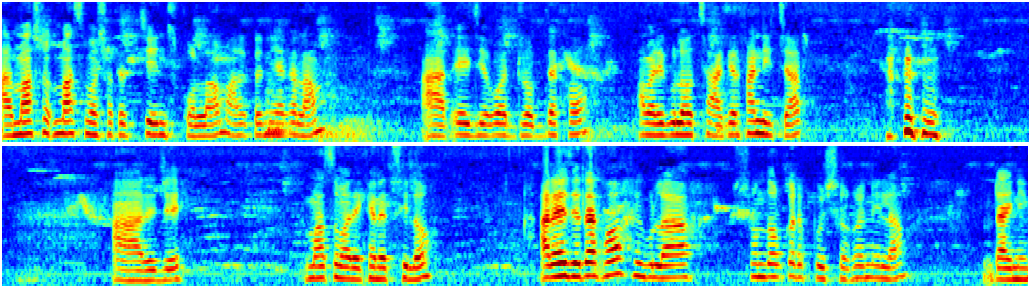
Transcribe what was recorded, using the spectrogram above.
আর মাস, মাসুমার সাথে চেঞ্জ করলাম, আর একটা নিয়ে গেলাম। আর এই যে ওয়ার্ড্রপ দেখো, আমার এগুলো হচ্ছে আগের ফার্নিচার আর এই যে মাসুমার এখানে ছিল। আর এই যে দেখো, এগুলা সুন্দর করে পরিষ্কার করে নিলাম। ডাইনিং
